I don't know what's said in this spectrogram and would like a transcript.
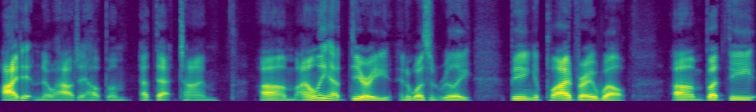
I didn't know how to help him at that time. Um, I only had theory and it wasn't really being applied very well. Um, but the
